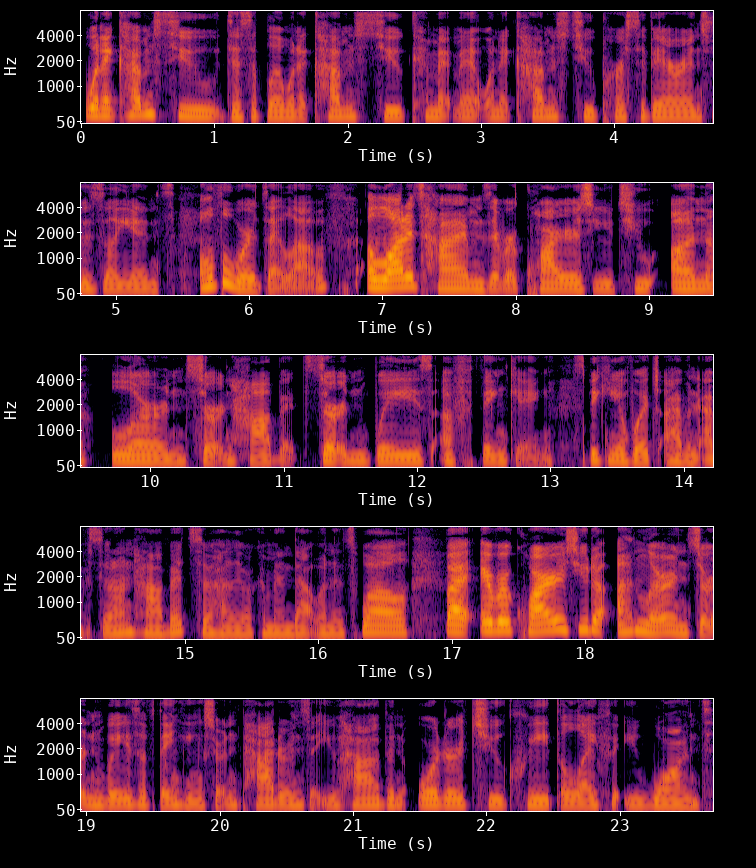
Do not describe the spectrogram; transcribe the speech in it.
when it comes to discipline, when it comes to commitment, when it comes to perseverance, resilience, all the words I love, a lot of times it requires you to unlearn certain habits, certain ways of thinking. Speaking of which, I have an episode on habits, so I highly recommend that one as well. But it requires you to unlearn certain ways of thinking, certain patterns that you have in order to create the life that you want,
